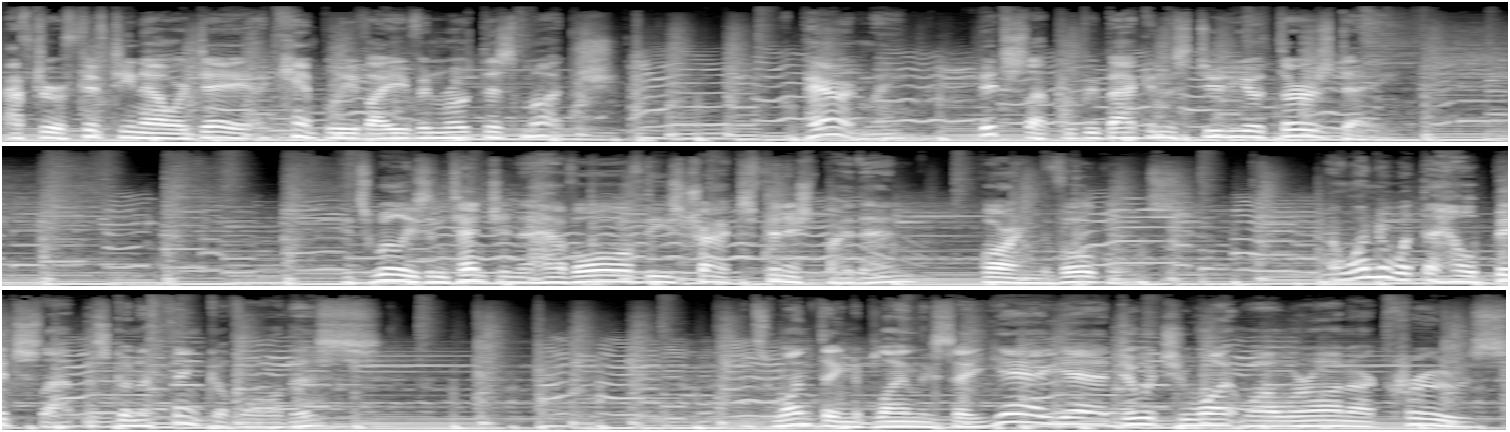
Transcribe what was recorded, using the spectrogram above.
After a 15 hour day, I can't believe I even wrote this much. Apparently, Bitch Slap will be back in the studio Thursday. It's Willie's intention to have all of these tracks finished by then, barring the vocals. I wonder what the hell Bitch Slap is going to think of all this. It's one thing to blindly say, yeah, yeah, do what you want while we're on our cruise.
